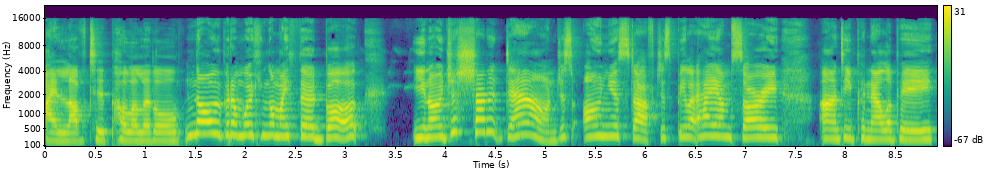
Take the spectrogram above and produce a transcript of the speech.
I love to pull a little, no, but I'm working on my third book. You know, just shut it down. Just own your stuff. Just be like, hey, I'm sorry, Auntie Penelope.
